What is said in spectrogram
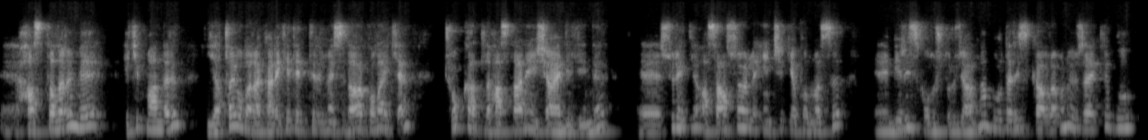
e, hastaların ve ekipmanların yatay olarak hareket ettirilmesi daha kolayken çok katlı hastane inşa edildiğinde e, sürekli asansörle in çık yapılması e, bir risk oluşturacağından burada risk kavramını özellikle bu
